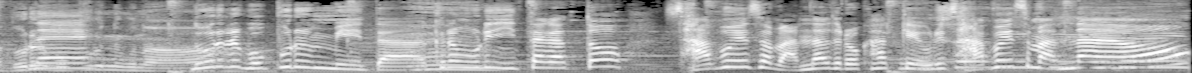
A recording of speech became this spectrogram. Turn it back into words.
아, 노래를 못 부르는구나. 노래를 못 부릅니다. 그럼 우린 이따가 또 4부에서 만나도록 할게요. 우리 4부에서 만나요.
